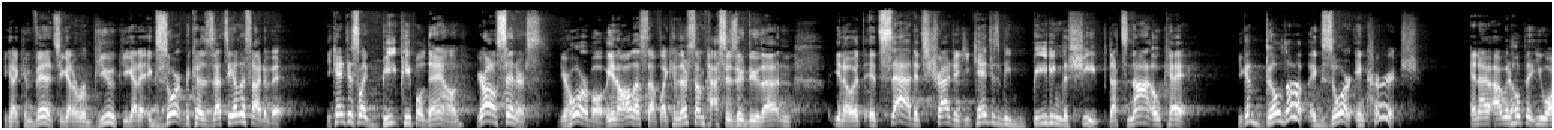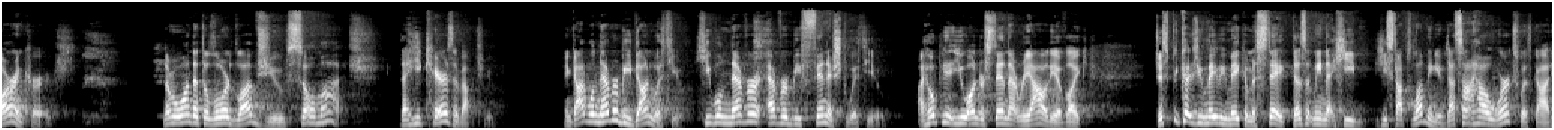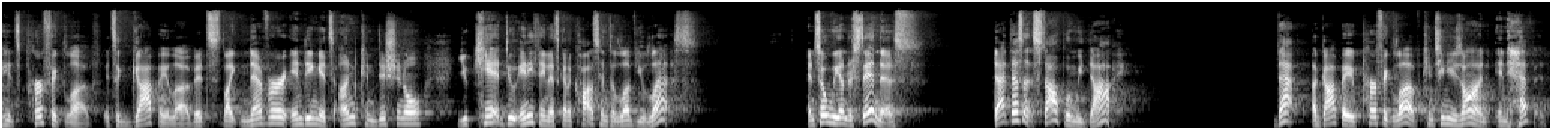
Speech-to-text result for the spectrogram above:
You got to convince, you got to rebuke, you got to exhort, because that's the other side of it. You can't just like beat people down. You're all sinners. You're horrible. You know, all that stuff. Like, and there's some pastors who do that. And, you know, it, it's sad. It's tragic. You can't just be beating the sheep. That's not okay. You got to build up, exhort, encourage. And I, I would hope that you are encouraged. Number one, that the Lord loves you so much, that He cares about you. And God will never be done with you. He will never, ever be finished with you. I hope that you understand that reality of like, just because you maybe make a mistake doesn't mean that he, he stops loving you. That's not how it works with God. It's perfect love. It's agape love. It's like never ending. It's unconditional. You can't do anything that's going to cause him to love you less. And so we understand this. That doesn't stop when we die. That agape, perfect love continues on in heaven.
